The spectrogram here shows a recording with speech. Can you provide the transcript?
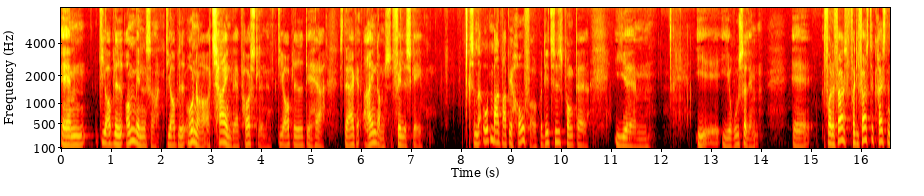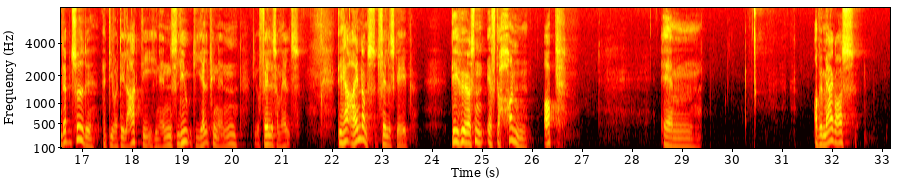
Øhm, de oplevede omvendelser, de oplevede under og tegn ved apostlene. De oplevede det her stærke ejendomsfællesskab, som der åbenbart var behov for på det tidspunkt der i, øh, i, i Jerusalem. Øh, for, det første, for de første kristne, der betød det, at de var delagtige i hinandens liv, de hjalp hinanden, de var fælles om alt. Det her ejendomsfællesskab, det hører sådan efterhånden op. Øhm, og bemærk også,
